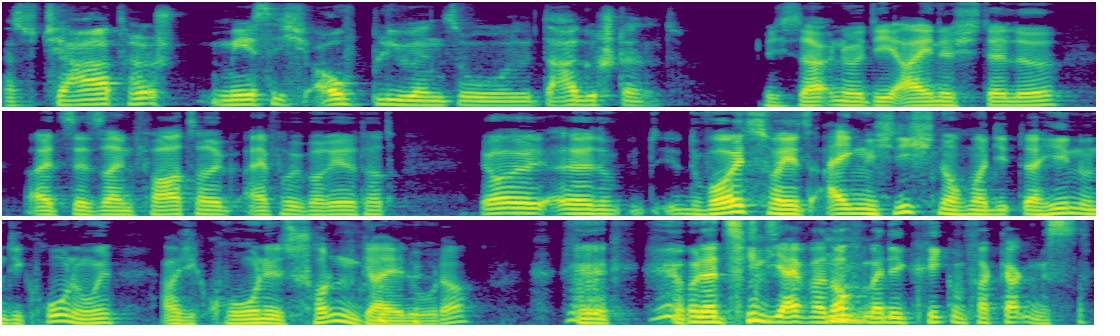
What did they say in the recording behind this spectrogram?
also theatermäßig aufblühend so dargestellt. Ich sag nur die eine Stelle, als er seinen Vater einfach überredet hat. Ja, äh, du, du wolltest zwar jetzt eigentlich nicht nochmal dahin und die Krone holen, aber die Krone ist schon geil, oder? und dann ziehen die einfach nochmal in den Krieg und verkacken's.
